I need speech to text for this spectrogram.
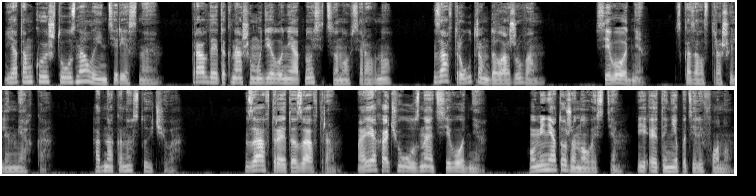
Я там кое-что узнала интересное. Правда, это к нашему делу не относится, но все равно. Завтра утром доложу вам». «Сегодня», — сказал Страшилин мягко, однако настойчиво. «Завтра — это завтра, а я хочу узнать сегодня. У меня тоже новости, и это не по телефону».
